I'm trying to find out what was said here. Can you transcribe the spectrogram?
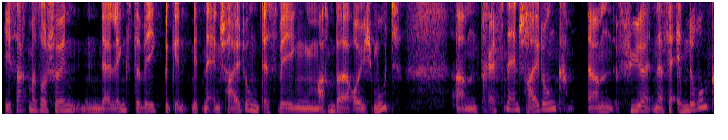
wie sagt man so schön, der längste Weg beginnt mit einer Entscheidung. Deswegen machen wir euch Mut. Ähm, trefft eine Entscheidung ähm, für eine Veränderung.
